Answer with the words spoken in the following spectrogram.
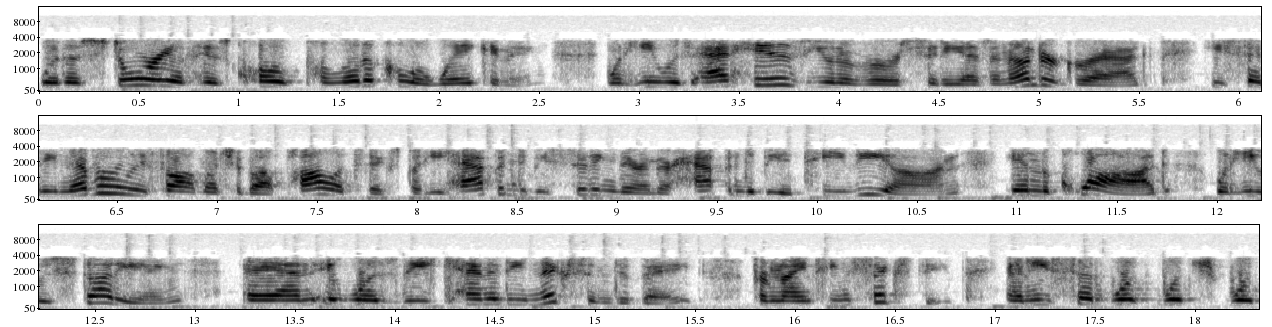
with a story of his, quote, political awakening. When he was at his university as an undergrad, he said he never really thought much about politics, but he happened to be sitting there and there happened to be a TV on in the quad when he was studying, and it was the Kennedy Nixon debate from 1960. And he said what, which, what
